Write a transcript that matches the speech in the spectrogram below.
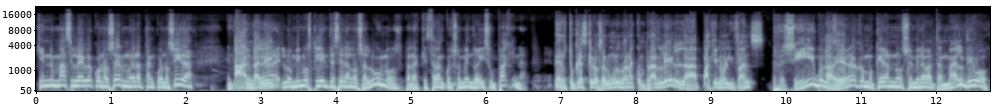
¿Quién más la iba a conocer? No era tan conocida. Entonces, Ándale. los mismos clientes eran los alumnos, para que estaban consumiendo ahí su página. Pero tú crees que los alumnos van a comprarle la página OnlyFans? Pues sí, pues la A ver. señora como que era no se miraba tan mal. Digo,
